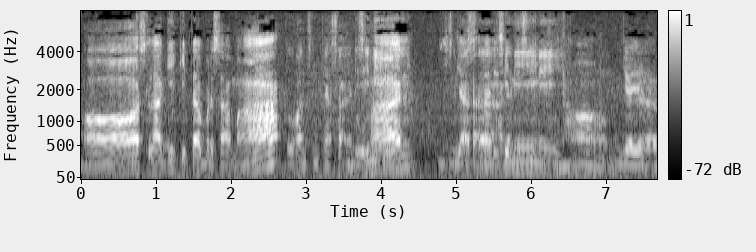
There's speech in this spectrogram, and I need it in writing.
Oh, selagi kita bersama Tuhan sentiasa ada di sini Tuhan sentiasa ada di ada sini. di sini. Oh, ya ya.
